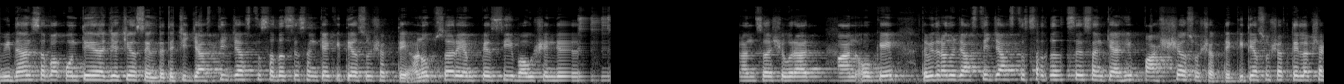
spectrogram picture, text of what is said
विधानसभा कोणत्याही राज्याची असेल तर त्याची जास्तीत जास्त सदस्य संख्या किती असू शकते? Anup sir M P S C भाऊ शिंदे शिवराज मान ओके. तर मित्रांनो जास्तीत जास्त सदस्य संख्या ही पाचशे असू शकते. किती असू शकते? लक्षात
